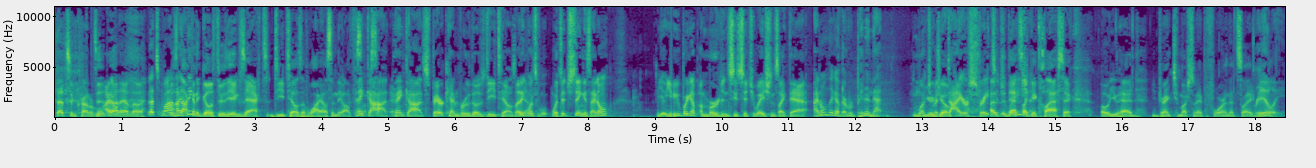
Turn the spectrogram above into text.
that's incredible. Did I not have the. That's why I was I not going to go through the exact details of why I was in the office. Thank God, Sunday. thank God. Spare Ken Broo those details. I think Yeah. what's what's interesting is I don't. You, you bring up emergency situations like that. I don't think I've ever been in that much You're of a dire straight Uh, situation. That's like a classic. Oh, you had you drank too much the night before, and that's like really.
